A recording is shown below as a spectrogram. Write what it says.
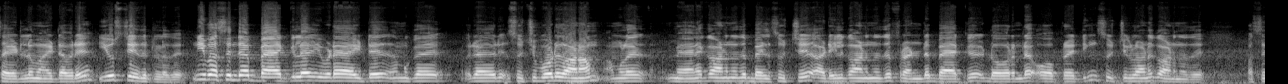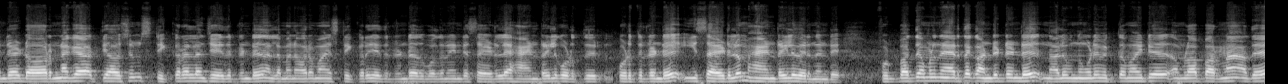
സൈഡിലുമായിട്ട് അവർ യൂസ് ചെയ്തിട്ടുള്ളത്. ഇനി ബസ്സിന്റെ ബാക്കിൽ ഇവിടെ ആയിട്ട് നമുക്ക് ഒരു ഒരു സ്വിച്ച് ബോർഡ് കാണാം. നമ്മൾ മേലെ കാണുന്നത് ബെൽ സ്വിച്ച് അടിയിൽ കാണുന്നത് ഫ്രണ്ട് ബാക്ക് ഡോറിന്റെ ഓപ്പറേറ്റിംഗ് സ്വിച്ചുകളാണ് കാണുന്നത്. ബസ്സിന്റെ ഡോറിനൊക്കെ അത്യാവശ്യം സ്റ്റിക്കർ എല്ലാം ചെയ്തിട്ടുണ്ട്. നല്ല മനോഹരമായ സ്റ്റിക്കർ ചെയ്തിട്ടുണ്ട്. അതുപോലെ തന്നെ ഇതിന്റെ സൈഡിൽ ഹാൻഡ് റെയിൽ കൊടുത്ത് കൊടുത്തിട്ടുണ്ട്. ഈ സൈഡിലും ഹാൻഡ് റെയിൽ വരുന്നുണ്ട്. ഫുട്പാത്ത് നമ്മൾ നേരത്തെ കണ്ടിട്ടുണ്ട്. എന്നാലും ഒന്നും കൂടി വ്യക്തമായിട്ട് നമ്മൾ ആ പറഞ്ഞ അതേ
